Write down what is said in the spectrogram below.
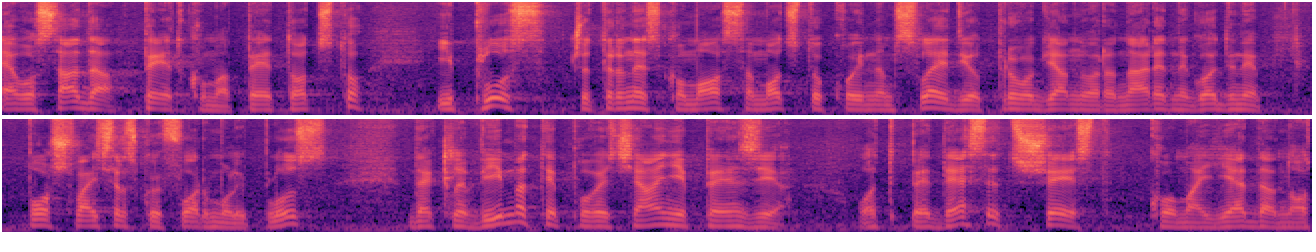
Evo sada 5,5% i plus 14,8% koji nam sledi od 1. januara naredne godine po švajcarskoj formuli plus. Dakle, vi imate povećanje penzija od 56,1%.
